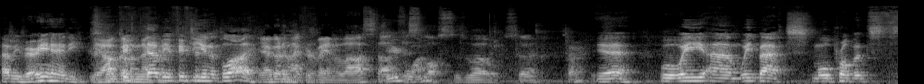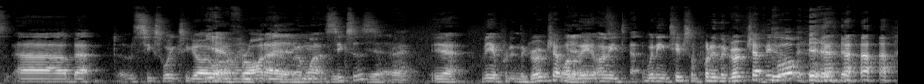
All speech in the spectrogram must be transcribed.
That'd be very handy. Yeah, I've got on that That'd be a 50 unit play. Yeah, I got in that Gravina last start, Due for just one. lost as well. So Sorry. Yeah. Well, we um, we backed more profits uh, about six weeks ago Yeah, on a when- Friday yeah, and you- one at sixes. yeah. Yeah. Me, I put it in the group chat. One of the only winning tips I put in the group chat before.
